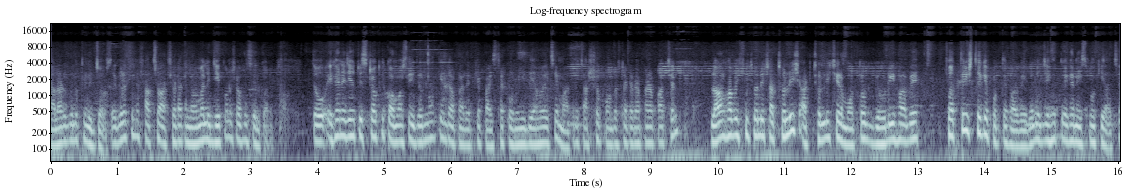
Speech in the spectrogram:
কালারগুলো কিন্তু জোস। এগুলো কিন্তু সাতশো আটশো টাকা নর্মালি যে কোনো শপে সেল করে। তো এখানে যেহেতু স্টকে কম আছে এই জন্য কিন্তু আপনাদেরকে প্রাইসটা কমিয়ে দেওয়া হয়েছে মাত্র চারশো পঞ্চাশ টাকাতে আপনারা পাচ্ছেন। লং হবে ছিচল্লিশ সাতচল্লিশ আটচল্লিশের মতো বডি হবে ছত্রিশ থেকে পড়তে পারবে। এগুলো যেহেতু এখানে স্মোকি আছে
